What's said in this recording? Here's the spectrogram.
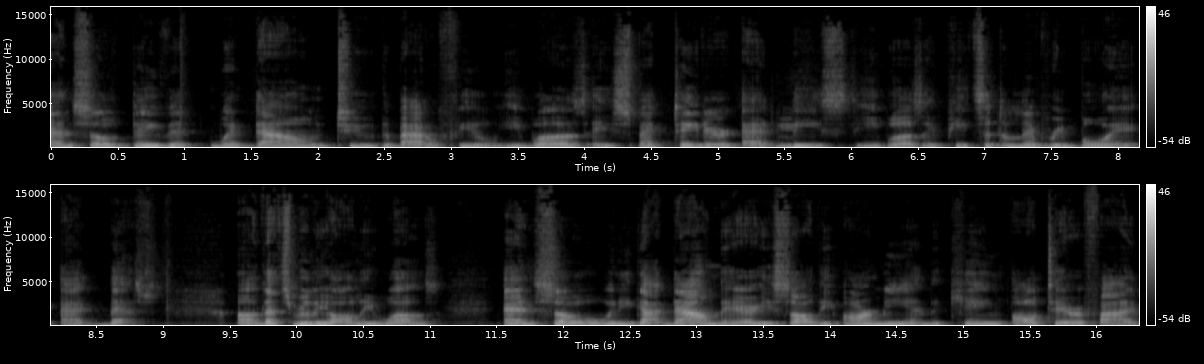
And so David went down to the battlefield. He was a spectator at least, he was a pizza delivery boy at best. Uh, that's really all he was. And so when he got down there, he saw the army and the king all terrified.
